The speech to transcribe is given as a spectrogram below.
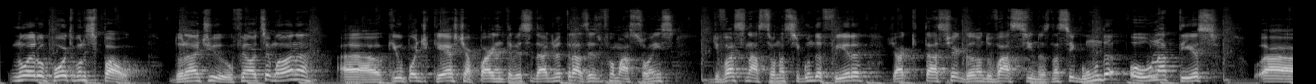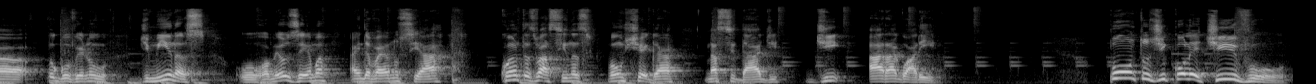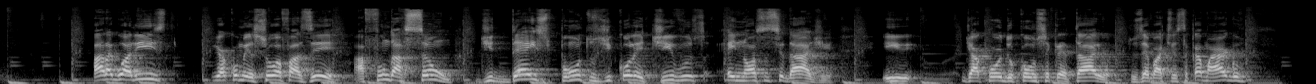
no aeroporto municipal. Durante o final de semana, aqui o podcast, a parte da TV Cidade, vai trazer as informações de vacinação na segunda-feira, já que está chegando vacinas na segunda ou na terça. o governo de Minas, o Romeu Zema, ainda vai anunciar quantas vacinas vão chegar na cidade de Araguari. Pontos de coletivo. Araguari já começou a fazer a fundação de 10 pontos de coletivos em nossa cidade. E de acordo com o secretário José Batista Camargo,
